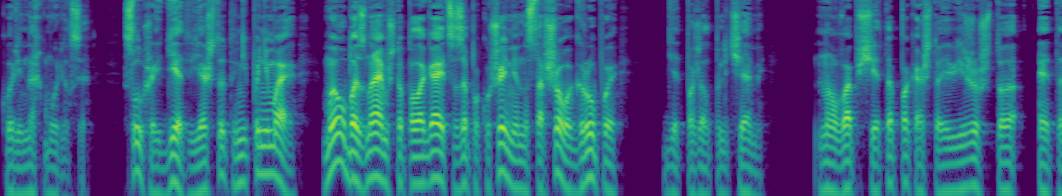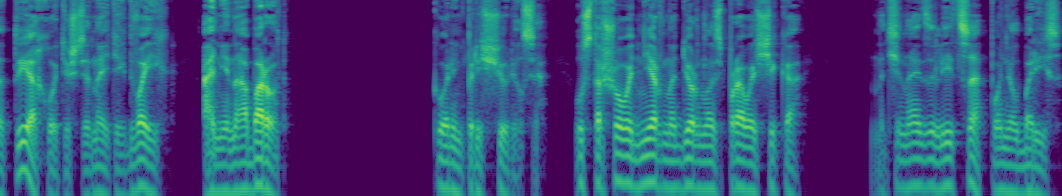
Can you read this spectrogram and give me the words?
Корень нахмурился. Слушай, дед, я что-то не понимаю. Мы оба знаем, что полагается за покушение на старшего группы. Дед пожал плечами. Но вообще-то пока что я вижу, что это ты охотишься на этих двоих, а не наоборот. Корень прищурился. У старшего нервно дернулась правая щека. Начинает злиться, понял Борис.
